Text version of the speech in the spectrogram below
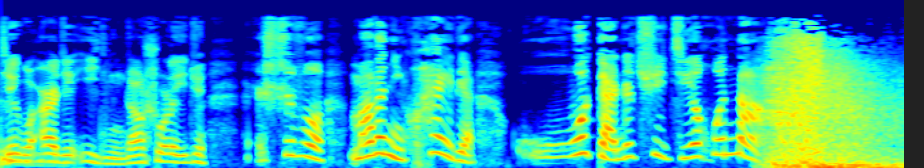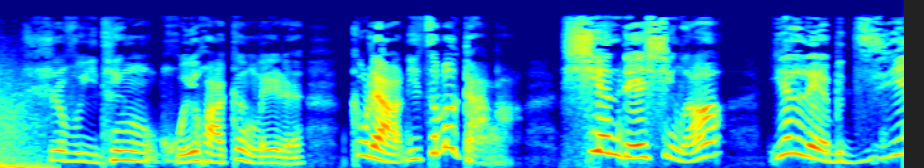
结果二姐一紧张说了一句：“师傅，麻烦你快一点，我赶着去结婚呐。”师傅一听，回话更雷人。姑娘，你这么赶啊？先得新郎，也来不及。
